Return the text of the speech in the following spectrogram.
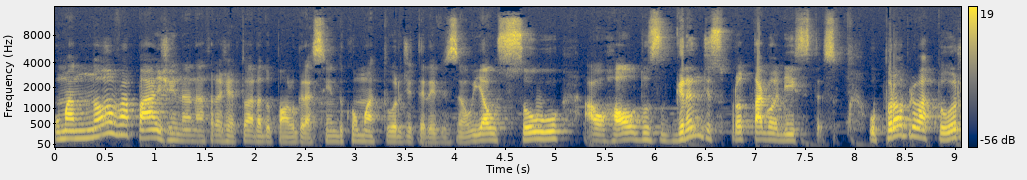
uma nova página na trajetória do Paulo Gracindo como ator de televisão e alçou-o ao hall dos grandes protagonistas. O próprio ator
